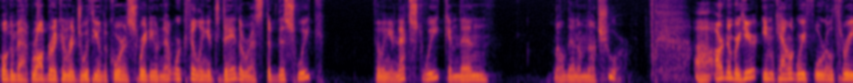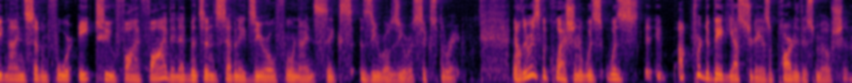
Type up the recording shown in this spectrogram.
Welcome back. Rob Breckenridge with you on the Corus Radio Network, filling in today, the rest of this week, filling in next week, and then, well, then I'm not sure. Uh, our number here in Calgary, 403 974 8255. In Edmonton, 780 496 0063. Now, there is the question, it was, was up for debate yesterday as a part of this motion.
